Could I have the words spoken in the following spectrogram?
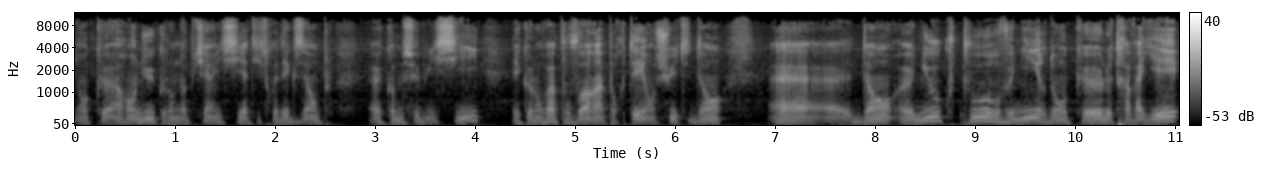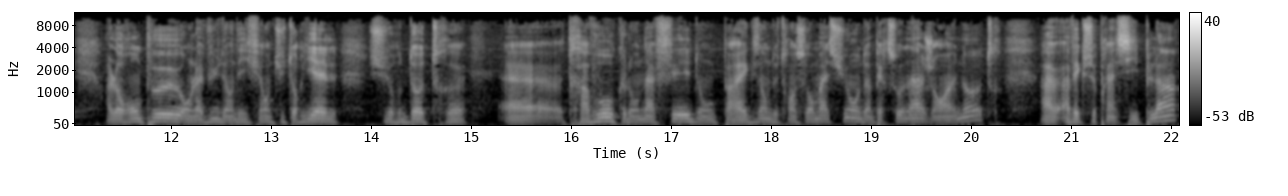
Donc un rendu que l'on obtient ici à titre d'exemple comme celui-ci et que l'on va pouvoir importer ensuite dans euh, dans euh, Nuke pour venir donc euh, le travailler. Alors on peut, on l'a vu dans différents tutoriels sur d'autres travaux que l'on a fait, donc par exemple de transformation d'un personnage en un autre, avec ce principe-là,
